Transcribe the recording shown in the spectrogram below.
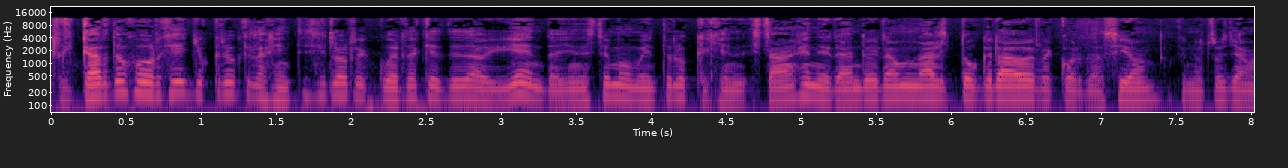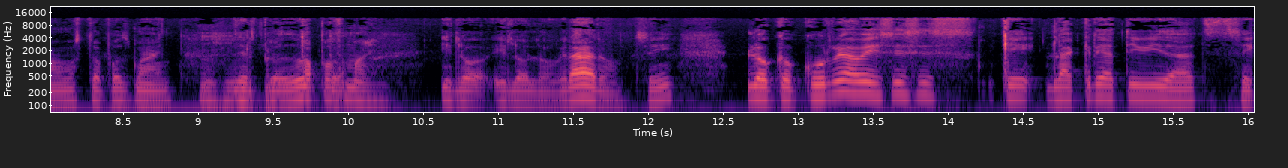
Ricardo Jorge, yo creo que la gente sí lo recuerda que es de la vivienda y en este momento lo que gen- estaban generando era un alto grado de recordación, lo que nosotros llamamos top of mind, del producto Top of mind. y lo, y lo lograron, ¿sí? Lo que ocurre a veces es que la creatividad se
